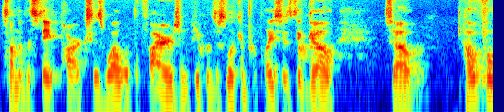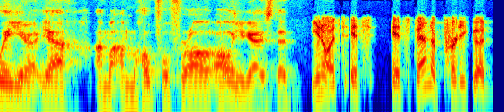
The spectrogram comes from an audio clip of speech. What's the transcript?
some of the state parks as well with the fires and people just looking for places to go. So hopefully, yeah, I'm I'm hopeful for all all you guys that you know it's it's it's been a pretty good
